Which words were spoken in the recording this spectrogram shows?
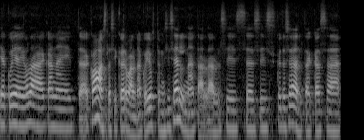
ja kui ei ole ka neid kaaslasi kõrval nagu juhtumisi sel nädalal, siis, siis kuidas öelda, kas äh,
